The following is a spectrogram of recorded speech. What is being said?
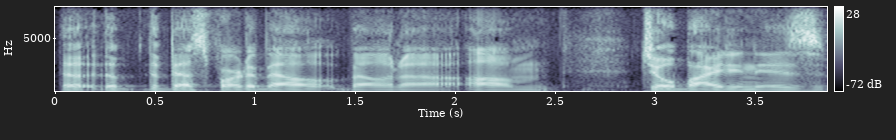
The, the the best part about about uh um Joe Biden is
